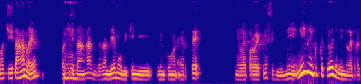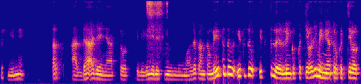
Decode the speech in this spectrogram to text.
Mau cuci tangan lah ya. Mau cuci Hmm. tangan. Misalkan dia mau bikin di lingkungan RT nilai proyeknya segini. Ini lingkup kecil aja nih nilai proyeknya segini ntar ada aja yang nyatut dibikin jadi segini. Maksudnya kantong itu tuh itu tuh itu tuh dari lingkup kecil aja miniatur kecil.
